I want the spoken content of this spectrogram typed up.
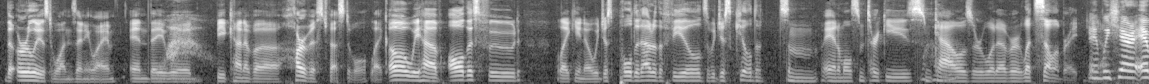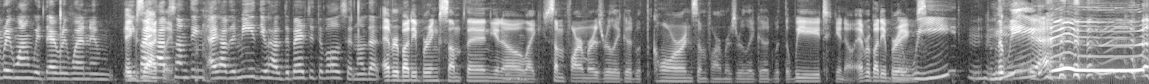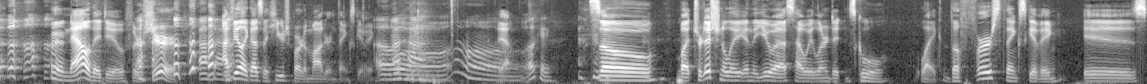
the earliest ones anyway, and they would be kind of a harvest festival. Like, oh, we have all this food. Like you know, we just pulled it out of the fields. We just killed a, some animals, some turkeys, some Uh-huh. cows, or whatever. Let's celebrate. And know. we share everyone with everyone. And if I have something, I have the meat, you have the vegetables, and all that. everybody brings something you know Mhm. like some farmer is really good with the corn some farmer is really good with the wheat you know everybody brings Weed. Mhm. the wheat now they do for sure Uh-huh. i feel like that's a huge part of modern thanksgiving Oh. Uh-huh. Yeah. Okay. So but traditionally in the us how we learned it in school like the first thanksgiving is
